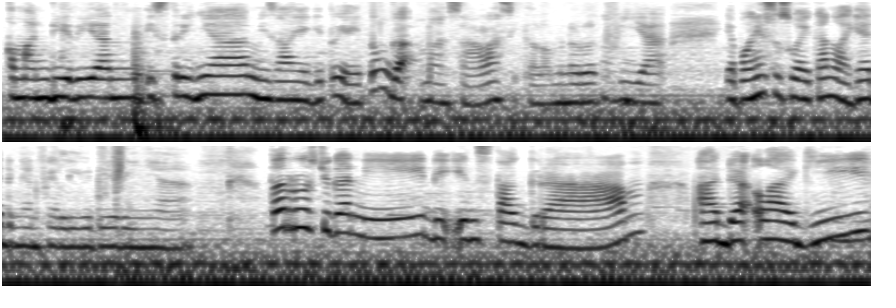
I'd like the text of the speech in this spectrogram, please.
kemandirian istrinya misalnya gitu ya itu nggak masalah sih kalau menurut Via. Ya pokoknya sesuaikan lah ya dengan value dirinya Terus juga nih di Instagram ada lagi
